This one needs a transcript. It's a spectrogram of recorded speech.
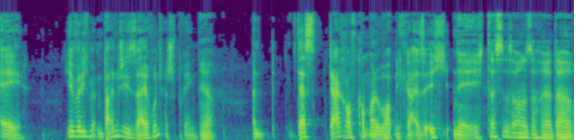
ey, hier würde ich mit dem Bungee-Seil runterspringen. Ja. Und das, darauf kommt man überhaupt nicht klar. Also ich, Nee, ich, das ist auch eine Sache. Da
